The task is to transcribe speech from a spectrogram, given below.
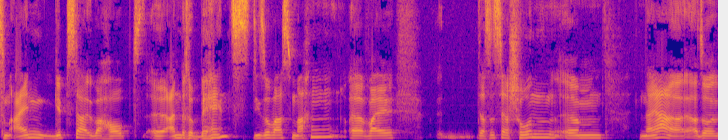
zum einen gibt es da überhaupt äh, andere Bands, die sowas machen, äh, weil das ist ja schon ähm, naja, also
